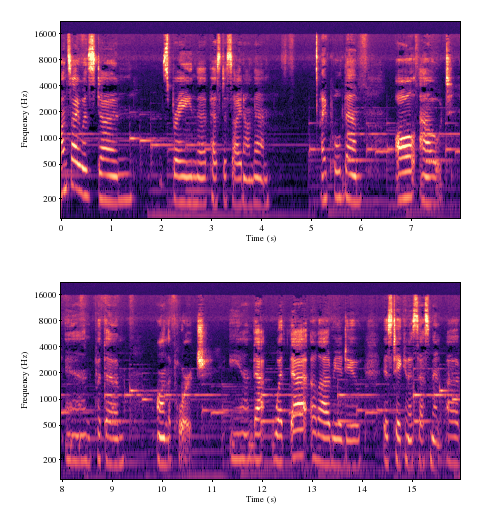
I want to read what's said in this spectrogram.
Once I was done spraying the pesticide on them, I pulled them all out and put them on the porch. And that what that allowed me to do is take an assessment of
